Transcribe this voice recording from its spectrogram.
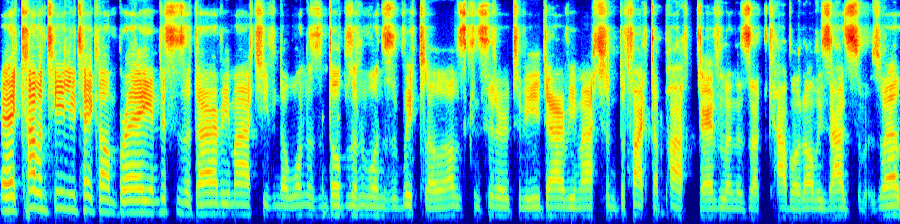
Uh, Cabinteely take on Bray, and this is a derby match, even though one is in Dublin and one's in Wicklow. I was considered to be a derby match, and the fact that Pat Devlin is at Cabo always adds to it as well.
